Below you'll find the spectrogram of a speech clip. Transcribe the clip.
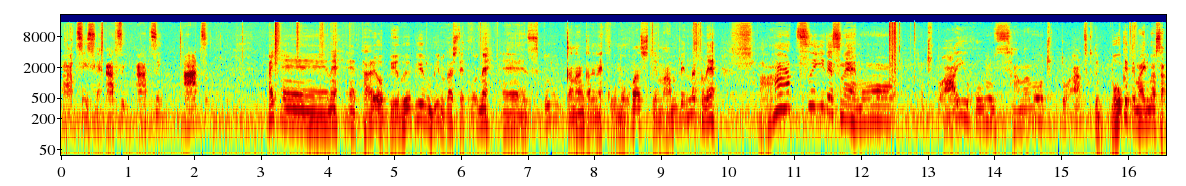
熱いですね、熱い、熱い、熱い。はい、えー、ね、タレをビュビュビュンビュン出して、これね、えー、スプーンかなんかでね、こう伸ばしてまんべんなくね、熱いですね、もう、ちょっと iPhone 様もちょっと熱くてボケてまいりました。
